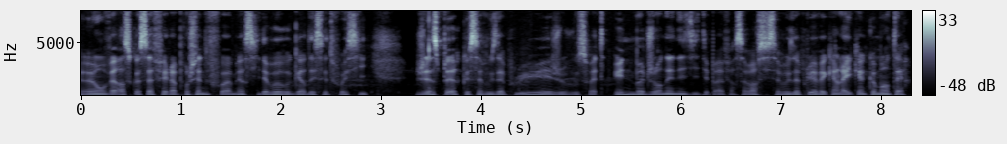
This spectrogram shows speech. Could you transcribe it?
Euh, on verra ce que ça fait la prochaine fois. Merci d'avoir regardé cette fois-ci. J'espère que ça vous a plu et je vous souhaite une bonne journée. N'hésitez pas à faire savoir si ça vous a plu avec un like, un commentaire.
